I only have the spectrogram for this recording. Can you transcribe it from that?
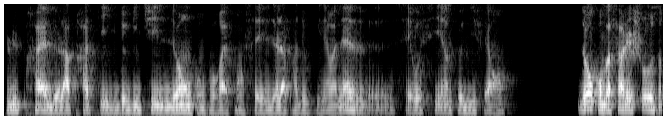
plus près de la pratique de Gichin, donc on pourrait penser de la pratique okinawanaise, c'est aussi un peu différent. Donc on va faire les choses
